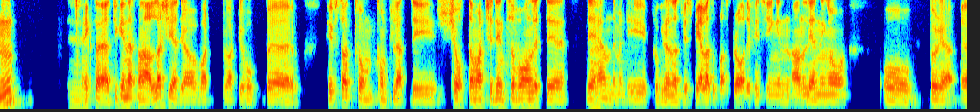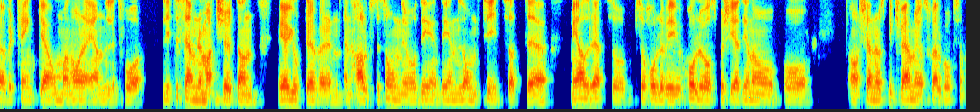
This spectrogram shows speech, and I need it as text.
Mm. Eh, Exakt. Jag tycker nästan alla kedjor har varit, varit ihop eh, hyfsat kom, komplett i 28 matcher. Det är inte så vanligt det, det händer, men det är på grund av att vi spelar så pass bra. Det finns ju ingen anledning att, att börja övertänka om man har en eller två lite sämre matcher, utan vi har gjort det över en, en halv säsong nu och det, det är en lång tid. Så att, eh, med all rätt så, så håller, vi, håller vi oss på kedjorna och, och ja, känner oss bekväma med oss själva också.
